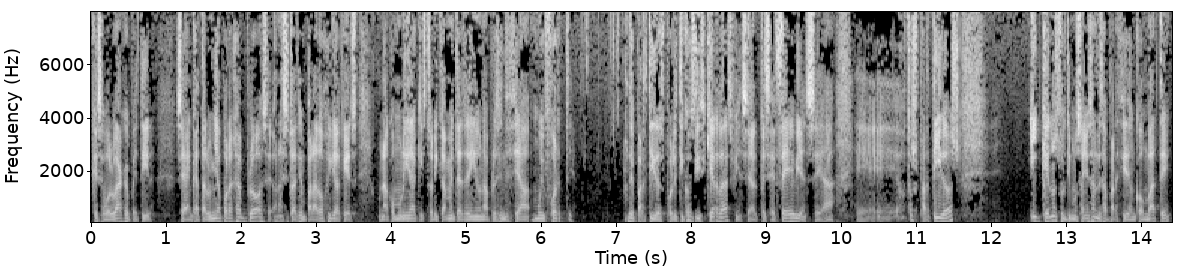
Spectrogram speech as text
que se vuelva a repetir. O sea, en Cataluña, por ejemplo, una situación paradójica que es una comunidad que históricamente ha tenido una presencia muy fuerte de partidos políticos de izquierdas, bien sea el PSC, bien sea eh, otros partidos, y que en los últimos años han desaparecido en combate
